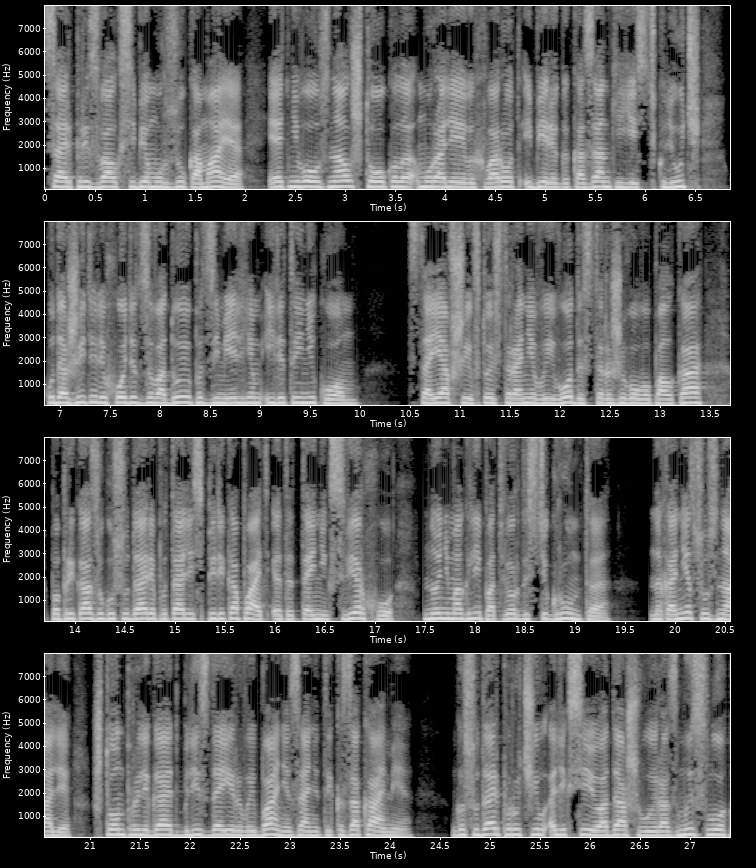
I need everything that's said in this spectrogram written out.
Царь призвал к себе Мурзу Камая и от него узнал, что около Муралеевых ворот и берега Казанки есть ключ, куда жители ходят за водой, подземельем или тайником. Стоявшие в той стороне воеводы сторожевого полка по приказу государя пытались перекопать этот тайник сверху, но не могли по твердости грунта. Наконец узнали, что он пролегает близ Даировой бани, занятой казаками. Государь поручил Алексею Адашеву и Размыслу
